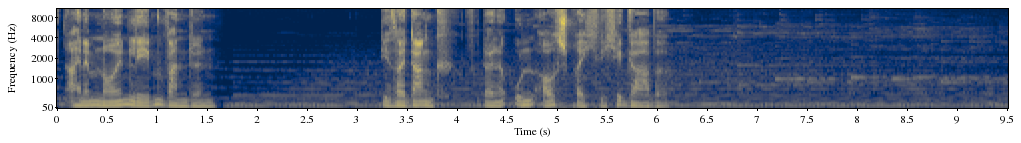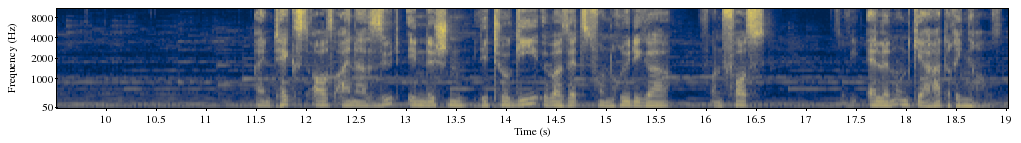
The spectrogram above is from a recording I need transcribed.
in einem neuen Leben wandeln. Dir sei Dank für deine unaussprechliche Gabe. Ein Text aus einer südindischen Liturgie, übersetzt von Rüdiger von Voss sowie Ellen und Gerhard Ringhausen.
